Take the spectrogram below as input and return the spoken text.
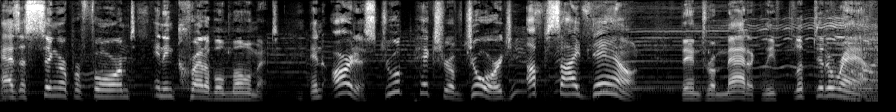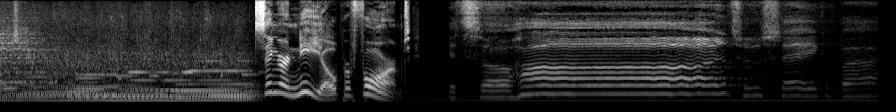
As a singer performed an incredible moment, an artist drew a picture of George upside down, then dramatically flipped it around. Singer Ne-Yo performed. It's so hard to say goodbye.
